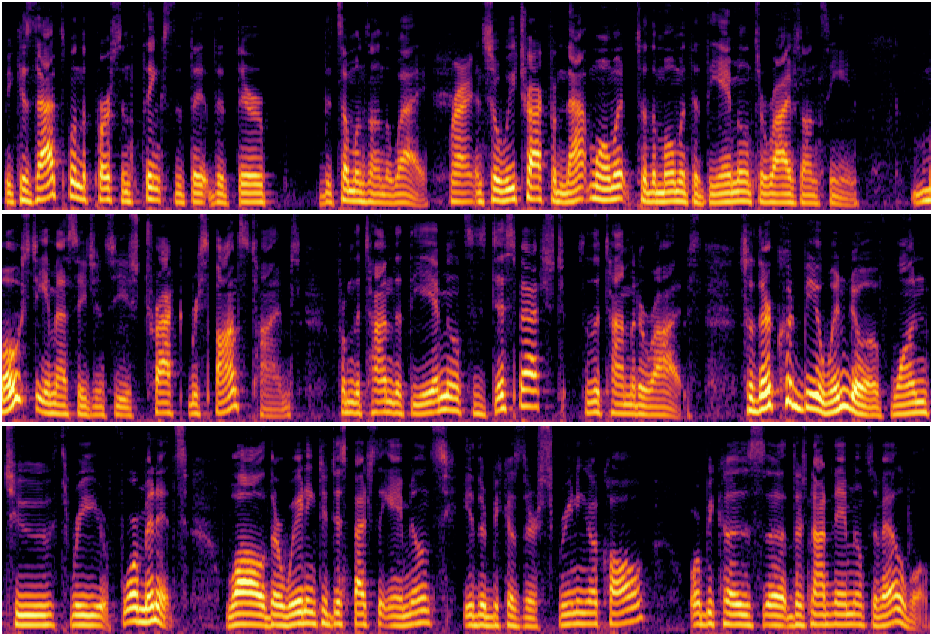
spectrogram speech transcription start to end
because that's when the person thinks that, they, that, they're, that someone's on the way. Right. And so we track from that moment to the moment that the ambulance arrives on scene. Most EMS agencies track response times from the time that the ambulance is dispatched to the time it arrives. So there could be a window of one, two, three, or four minutes while they're waiting to dispatch the ambulance, either because they're screening a call or because uh, there's not an ambulance available.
